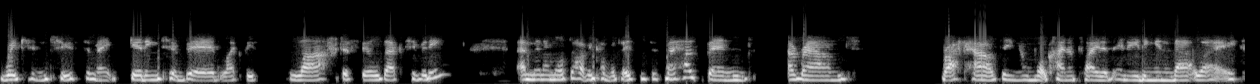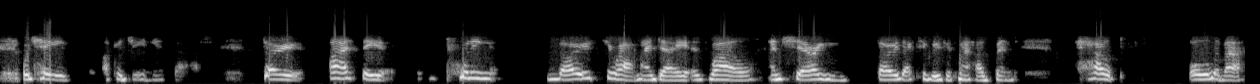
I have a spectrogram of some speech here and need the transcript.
we can choose to make getting to bed like this laughter filled activity. And then I'm also having conversations with my husband around rough housing and what kind of play that they're needing in that way, which he's like a genius at. So I see putting those throughout my day as well and sharing those activities with my husband helps all of us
